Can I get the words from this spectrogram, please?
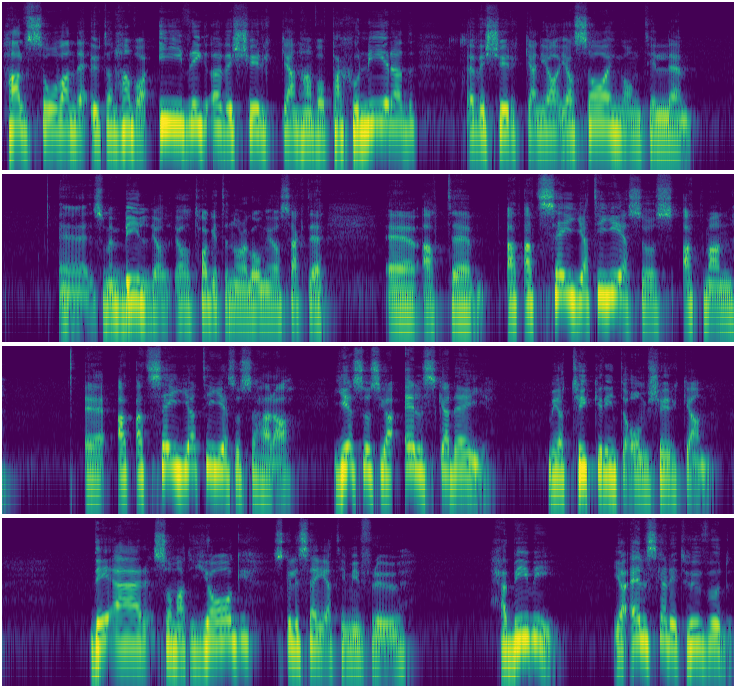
halvsovande, utan han var ivrig över kyrkan. Han var passionerad över kyrkan. Jag, jag sa en gång till, eh, eh som en bild, jag, jag, har tagit det några gånger, jag har sagt det, eh, att, eh, att, att säga till Jesus att man, eh, att, att säga till Jesus så här, ah, Jesus jag älskar dig, men jag tycker inte om kyrkan. Det är som att jag skulle säga till min fru, Habibi, jag älskar ditt huvud,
